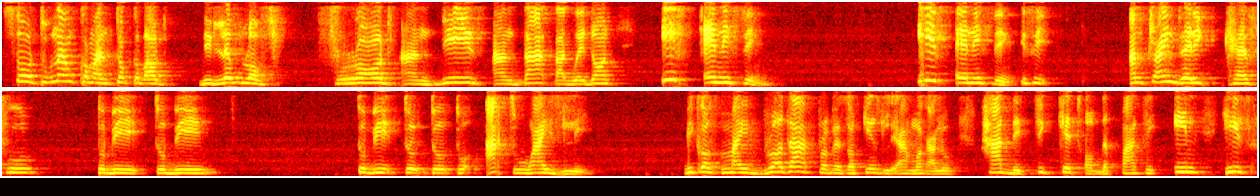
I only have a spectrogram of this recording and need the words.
So to now come and talk about the level of fraud and this and that that were done, if anything, if anything, you see, I'm trying very careful to be to be to be to to to act wisely. Because my brother professor kingsley Moghalu had the ticket of the party in his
